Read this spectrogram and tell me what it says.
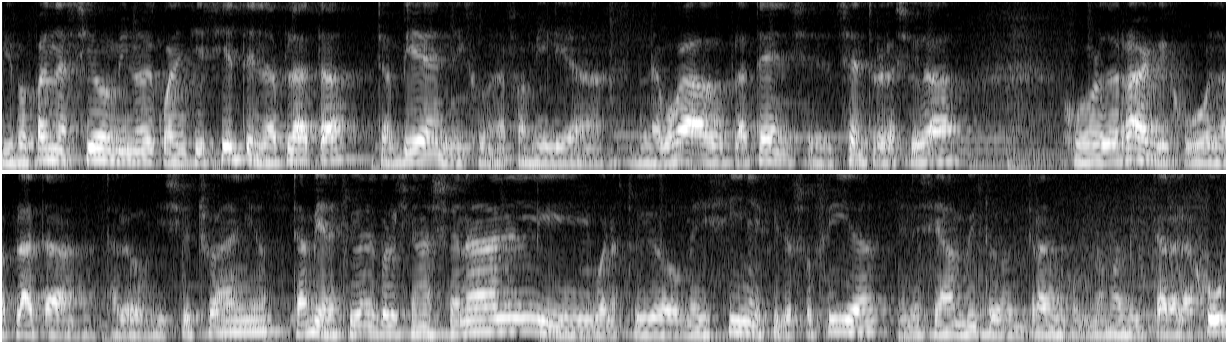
Mi papá nació en 1947 en La Plata, también hijo de una familia de un abogado platense del centro de la ciudad jugador de rugby, jugó en La Plata hasta los 18 años. También estudió en el Colegio Nacional y bueno, estudió medicina y filosofía. En ese ámbito entraron con mamá militar a la JUP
